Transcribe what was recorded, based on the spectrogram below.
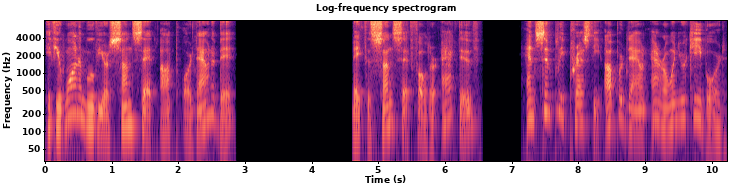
If you want to move your sunset up or down a bit, Make the Sunset folder active and simply press the up or down arrow on your keyboard.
